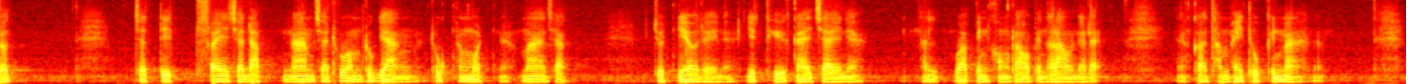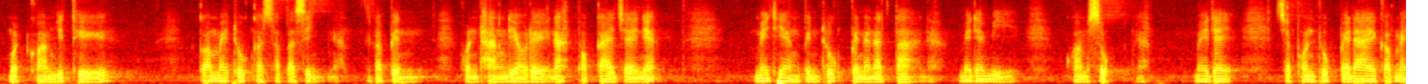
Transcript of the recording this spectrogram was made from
รถจะติดไฟจะดับน้ำจะท่วมทุกอย่างทุกทั้งหมดนะมาจากจุดเดียวเลยนะยึดถือกายใจเนี่ยนั่นว่าเป็นของเราเป็นเราเนี่ยแหละนะก็ทำให้ทุกข์ขึ้นมานะหมดความยึดถือ ก็ไม่ทุกข์กับสรรพสิ่งนะก็เป็นหนทางเดียวเลยนะเพราะกายใจเนี้ย ไม่เที่ยงเป็นทุกข์เป็นอนัตตานะไม่ได้มีความสุขนะไม่ได้จะพ้นทุกข์ไปได้ ก็ไม่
